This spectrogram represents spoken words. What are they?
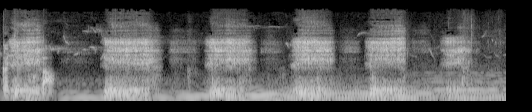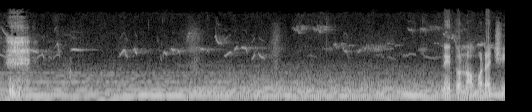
Có chơi đi mong cầu nếu tôi nói một đã chỉ.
